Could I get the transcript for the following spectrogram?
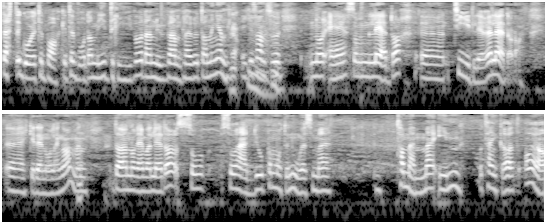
dette går jo tilbake til hvordan vi driver den vernepleierutdanningen. Ja. Ikke sant? Så når jeg som leder, eh, tidligere leder da, eh, ikke det nå lenger, men da når jeg var leder, så, så er det jo på en måte noe som jeg tar med meg inn og tenker at å ja,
